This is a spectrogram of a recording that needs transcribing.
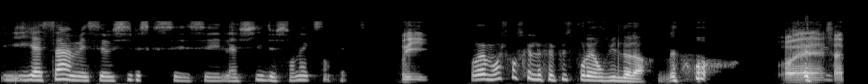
Il y a ça, mais c'est aussi parce que c'est, c'est la fille de son ex, en fait. Oui, Ouais, moi je pense qu'elle le fait plus pour les 11 000 dollars. ouais, ça.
